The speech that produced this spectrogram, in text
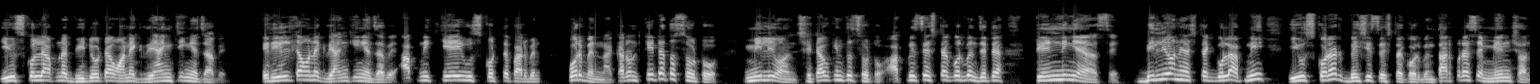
ইউজ করলে আপনার ভিডিওটা অনেক র্যাঙ্কিং এ যাবে। রিলটা অনেক র্যাঙ্কিং এ যাবে। আপনি কে ইউজ করতে পারবেন? করবেন না। কারণ কেটা তো ছোট? মিলিয়ন সেটাও কিন্তু ছোট। আপনি চেষ্টা করবেন যেটা ট্রেন্ডিং এ আছে। বিলিয়ন হ্যাশট্যাগগুলো আপনি ইউজ করার বেশি চেষ্টা করবেন। তারপরে আছে মেনশন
